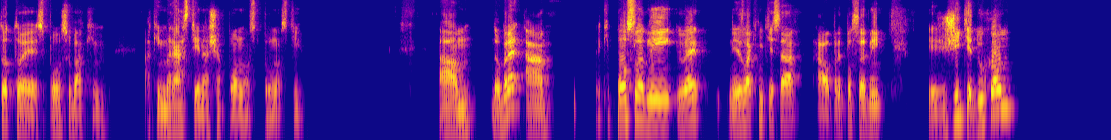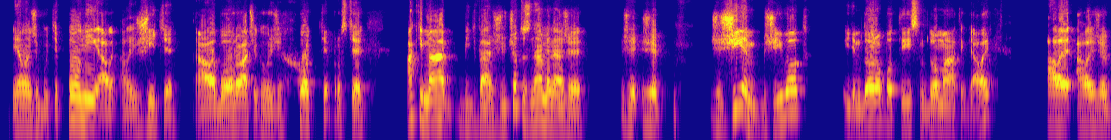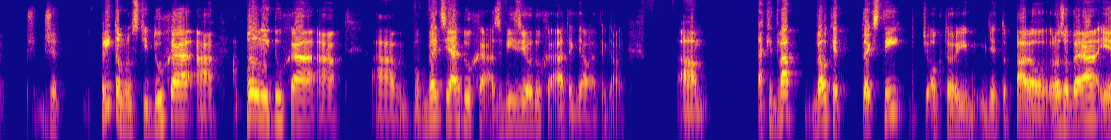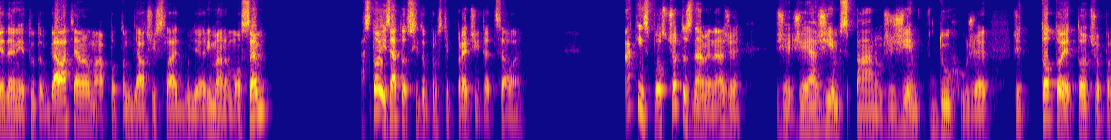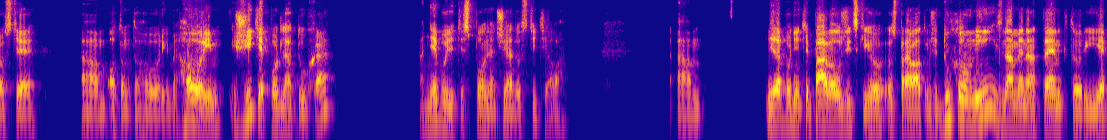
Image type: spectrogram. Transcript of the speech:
Toto je spôsob, akým, akým rastie naša plnosť plnosti. Um, dobre, a taký posledný ve, nezlaknite sa, alebo predposledný, je, žite duchom, nielen, že buďte plní, ale, ale žite. Alebo Hrováček hovorí, že chodte. Proste, aký má byť váš život? Čo to znamená, že, že, že, že žijem život, idem do roboty, som doma a tak ďalej, ale, ale že, že v prítomnosti ducha a, a plný ducha a, a v veciach ducha a s víziou ducha a tak ďalej a tak ďalej. A, také dva veľké texty, o ktorý, kde to Pavel rozoberá. Jeden je tuto v Galatianom a potom ďalší slajd bude Rimanom 8. A stojí za to si to proste prečítať celé. Akým spôsobom, čo to znamená, že, že, že ja žijem s pánom, že žijem v duchu, že, že toto je to, čo proste um, o tomto hovoríme. Hovorím, žite podľa ducha a nebudete splňať žiadosti tela. Um, Nezabudnite, Pavel vždy rozprával o tom, že duchovný znamená ten, ktorý je,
